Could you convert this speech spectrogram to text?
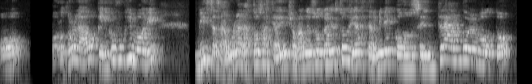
o, por otro lado, Keiko Fujimori vistas algunas de las cosas que ha dicho Hernando Soto en estos días, termine concentrando el voto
